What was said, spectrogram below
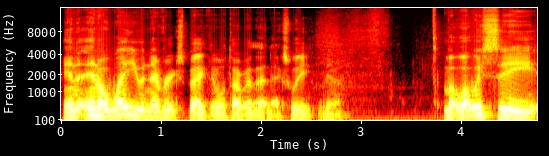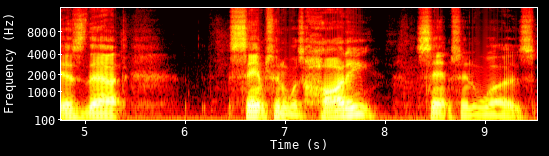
in, in a way you would never expect. And we'll talk about that next week. Yeah. But what we see is that Samson was haughty, Samson was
